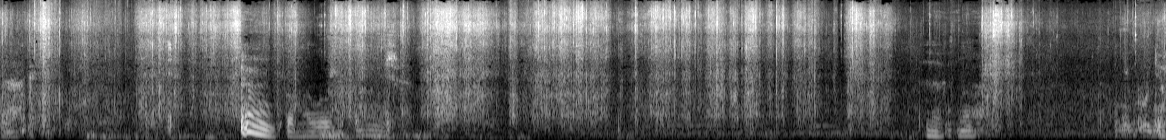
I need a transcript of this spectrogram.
Так. Помоложе, поменьше. Так, ну не будем.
